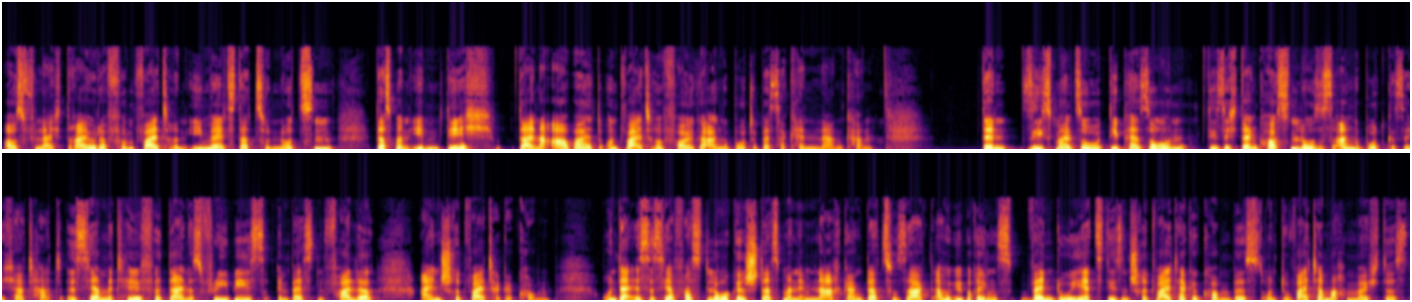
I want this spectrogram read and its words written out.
aus vielleicht drei oder fünf weiteren E-Mails dazu nutzen, dass man eben dich, deine Arbeit und weitere Folgeangebote besser kennenlernen kann. Denn sieh's mal so, die Person, die sich dein kostenloses Angebot gesichert hat, ist ja mit Hilfe deines Freebies im besten Falle einen Schritt weitergekommen. Und da ist es ja fast logisch, dass man im Nachgang dazu sagt, ach übrigens, wenn du jetzt diesen Schritt weitergekommen bist und du weitermachen möchtest,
